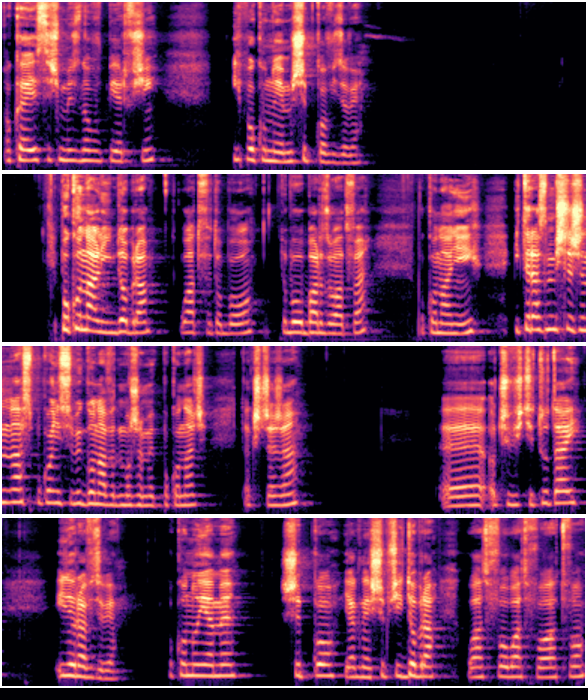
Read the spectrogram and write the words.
Okej, jesteśmy znowu pierwsi. Ich pokonujemy szybko, widzowie. Pokonali, dobra. Łatwe to było. To było bardzo łatwe. Pokonanie ich. I teraz myślę, że na spokojnie sobie go nawet możemy pokonać. Tak szczerze. E, oczywiście tutaj. I dobra, widzowie. Pokonujemy. Szybko, jak najszybciej. Dobra, łatwo, łatwo, łatwo.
